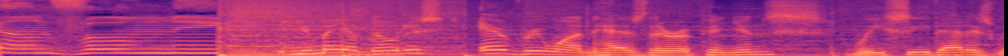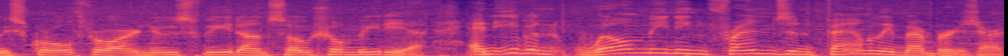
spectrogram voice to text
Done for me. You may have noticed everyone has their opinions. We see that as we scroll through our news feed on social media. And even well meaning friends and family members are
